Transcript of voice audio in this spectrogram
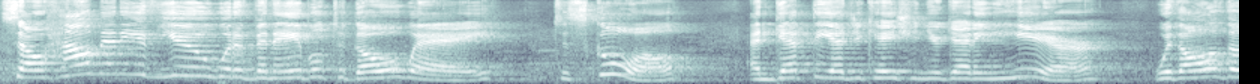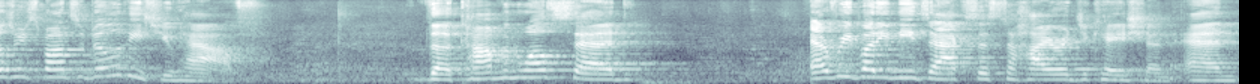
So how many of you would have been able to go away to school and get the education you're getting here with all of those responsibilities you have? The Commonwealth said, everybody needs access to higher education, and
